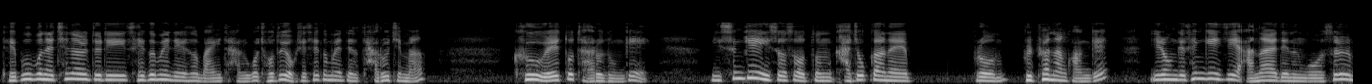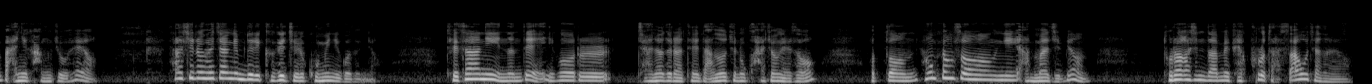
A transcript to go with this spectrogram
대부분의 채널들이 세금에 대해서 많이 다루고 저도 역시 세금에 대해서 다루지만 그 외에 또 다루는 게 이 승계에 있어서 어떤 가족 간의 그런 불편한 관계 이런 게 생기지 않아야 되는 것을 많이 강조해요. 사실은 회장님들이 그게 제일 고민이거든요. 재산이 있는데 이거를 자녀들한테 나눠주는 과정에서 어떤 형평성이 안 맞으면 돌아가신 다음에 100%다 싸우잖아요.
